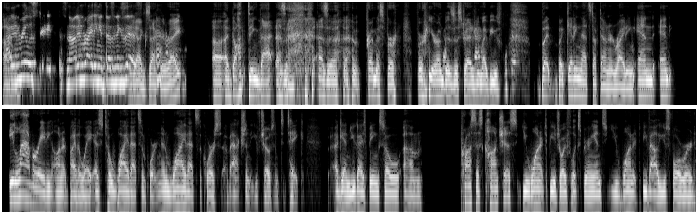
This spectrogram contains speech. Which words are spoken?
um, not in um, real estate. It's not in writing. It doesn't exist. Yeah, exactly right. uh, adopting that as a as a premise for for your own yeah. business strategy yeah. might be useful but but getting that stuff down in writing and and elaborating on it by the way as to why that's important and why that's the course of action that you've chosen to take again you guys being so um, process conscious. You want it to be a joyful experience. You want it to be values forward.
